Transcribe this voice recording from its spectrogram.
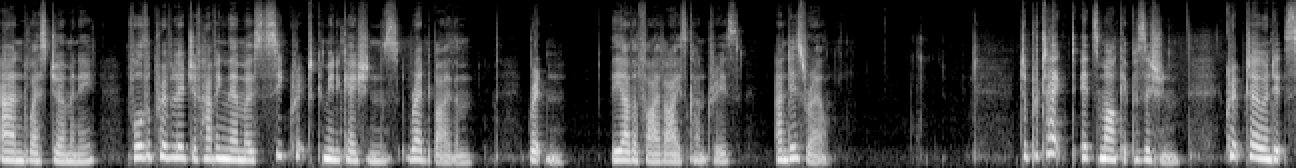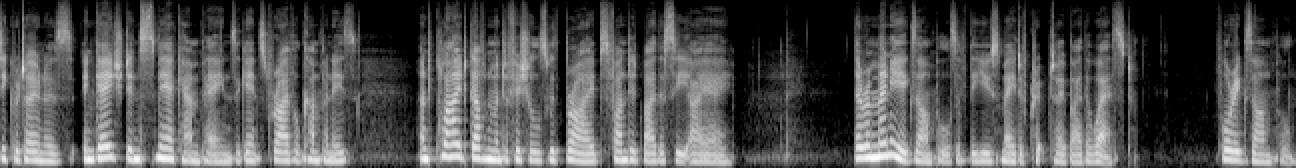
and West Germany for the privilege of having their most secret communications read by them Britain, the other Five Eyes countries, and Israel. To protect its market position, crypto and its secret owners engaged in smear campaigns against rival companies and plied government officials with bribes funded by the CIA. There are many examples of the use made of crypto by the West. For example,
